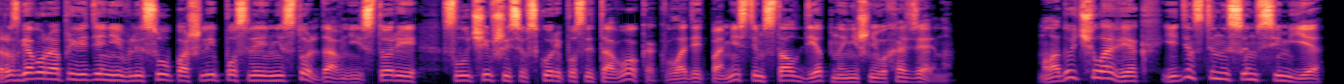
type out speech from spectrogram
Разговоры о привидении в лесу пошли после не столь давней истории, случившейся вскоре после того, как владеть поместьем стал дед нынешнего хозяина. Молодой человек, единственный сын в семье,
